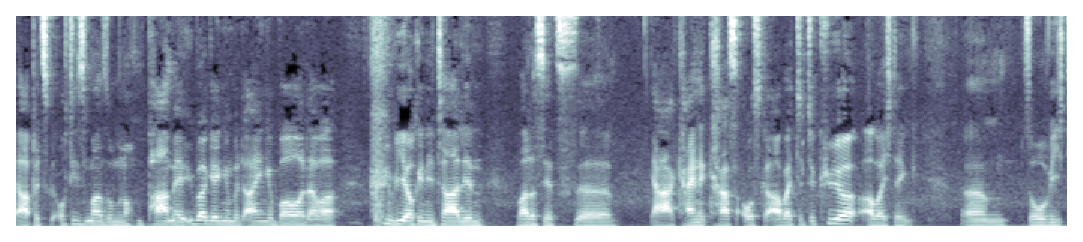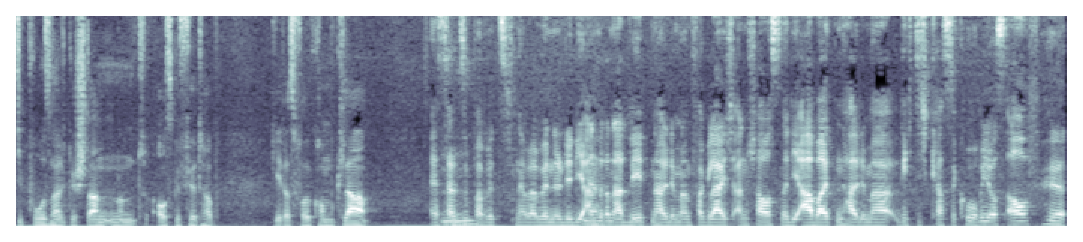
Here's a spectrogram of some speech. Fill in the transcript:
ja, habe jetzt auch diesmal so noch ein paar mehr Übergänge mit eingebaut, aber wie auch in Italien war das jetzt äh, ja keine krass ausgearbeitete Kür, aber ich denke, ähm, so wie ich die Posen halt gestanden und ausgeführt habe, geht das vollkommen klar. Es ist halt Mhm. super witzig, ne? weil wenn du dir die Ja. anderen Athleten halt immer im Vergleich anschaust, ne? die arbeiten halt immer richtig krasse Choreos auf, Ja.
